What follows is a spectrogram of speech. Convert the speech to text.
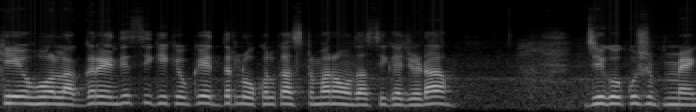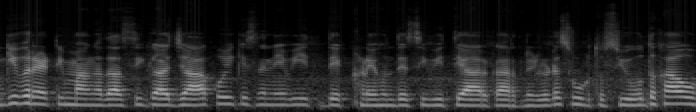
ਕਿ ਉਹ ਅਲੱਗ ਰਹਿੰਦੇ ਸੀਗੇ ਕਿਉਂਕਿ ਇੱਧਰ ਲੋਕਲ ਕਸਟਮਰ ਆਉਂਦਾ ਸੀਗਾ ਜਿਹੜਾ ਜੇ ਕੋਈ ਕੁਛ ਮਹਿੰਗੀ ਵਰਾਇਟੀ ਮੰਗਦਾ ਸੀਗਾ ਜਾਂ ਕੋਈ ਕਿਸੇ ਨੇ ਵੀ ਦੇਖਣੇ ਹੁੰਦੇ ਸੀ ਵੀ ਤਿਆਰ ਕਰਦੇ ਹੋ ਜਿਹੜੇ ਸੂਟ ਤੁਸੀਂ ਉਹ ਦਿਖਾਓ,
